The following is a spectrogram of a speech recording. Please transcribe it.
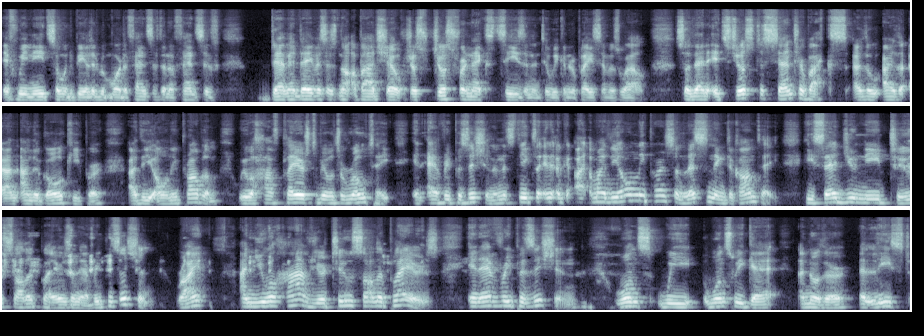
if we need someone to be a little bit more defensive than offensive, Ben Davies is not a bad show just just for next season until we can replace him as well. So then it's just the centre backs are the, are the and, and the goalkeeper are the only problem. We will have players to be able to rotate in every position, and it's the am I the only person listening to Conte? He said you need two solid players in every position, right? And you will have your two solid players in every position once we once we get another at least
